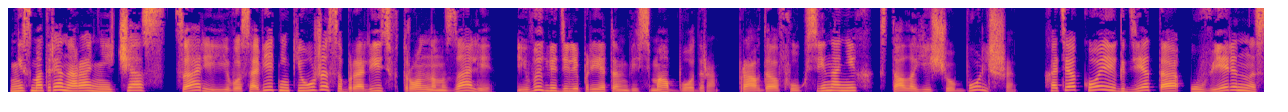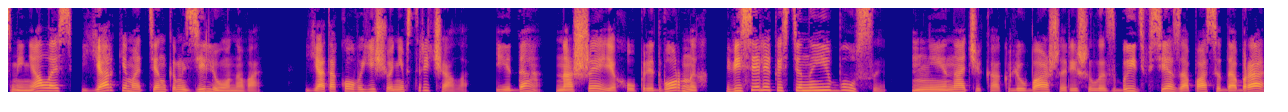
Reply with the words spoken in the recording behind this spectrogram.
Несмотря на ранний час, царь и его советники уже собрались в тронном зале и выглядели при этом весьма бодро. Правда, фуксий на них стало еще больше, хотя кое-где-то уверенно сменялась ярким оттенком зеленого. Я такого еще не встречала. И да, на шеях у придворных висели костяные бусы. Не иначе, как Любаша решила сбыть все запасы добра,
